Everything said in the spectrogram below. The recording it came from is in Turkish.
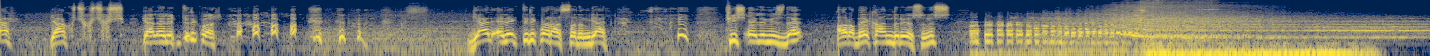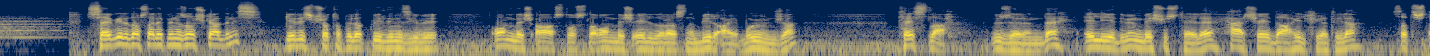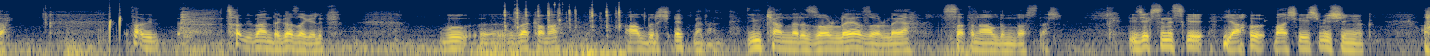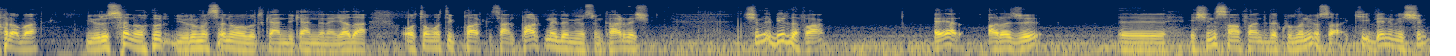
Gel. Gel küçük küçük küçük. Gel elektrik var. gel elektrik var aslanım gel. Fiş elimizde. Arabayı kandırıyorsunuz. Sevgili dostlar hepiniz hoş geldiniz. Gelişmiş Otopilot bildiğiniz gibi 15 Ağustos'la 15 Eylül arasında bir ay boyunca Tesla üzerinde 57.500 TL her şey dahil fiyatıyla satışta. Tabii tabii ben de gaza gelip bu e, rakama aldırış etmeden imkanları zorlaya zorlaya satın aldım dostlar. Diyeceksiniz ki yahu başka hiç mi işin yok? Araba yürüse ne olur, yürümese ne olur kendi kendine ya da otomatik park sen park mı edemiyorsun kardeşim? Şimdi bir defa eğer aracı e, eşiniz hanımefendi de kullanıyorsa ki benim eşim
